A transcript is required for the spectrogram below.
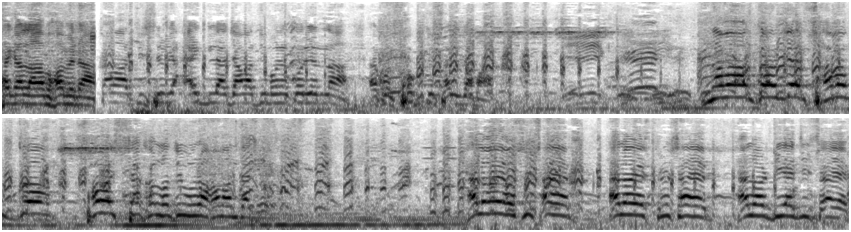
থেকে লাভ হবে না। জামাত হিসেবে আইগলা জামাতি মনে করেন না এখন শক্তিশালী জামাত। নবাবগঞ্জের সমগ্র সমস্যা এখন লতিফুর রহমান দেখে। হ্যালো ওসি সাহেব হ্যালো এসপি সাহেব হ্যালো ডিআইজি সাহেব।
